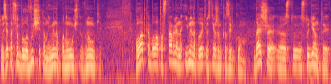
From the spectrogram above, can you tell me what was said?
есть это все было высчитано именно по науч, в науке. Палатка была поставлена именно под этим снежным козырьком. Дальше э, студенты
